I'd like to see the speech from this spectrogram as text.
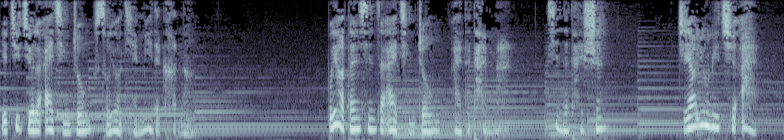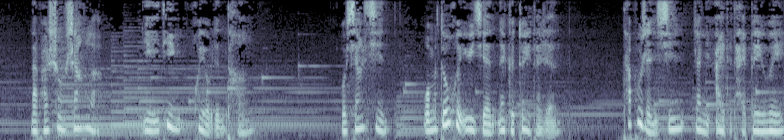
也拒绝了爱情中所有甜蜜的可能。不要担心在爱情中爱得太满，陷得太深。只要用力去爱，哪怕受伤了，也一定会有人疼。我相信，我们都会遇见那个对的人。他不忍心让你爱得太卑微，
